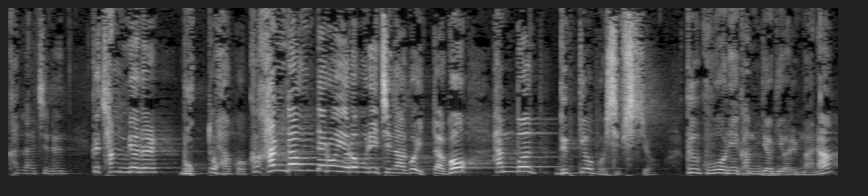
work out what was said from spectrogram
갈라지는 그 장면을 목도하고 그 한가운데로 여러분이 지나고 있다고 한번 느껴보십시오. 그 구원의 감격이 얼마나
